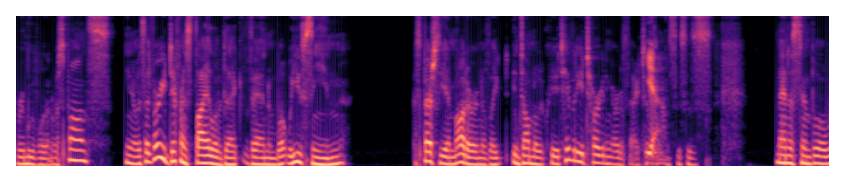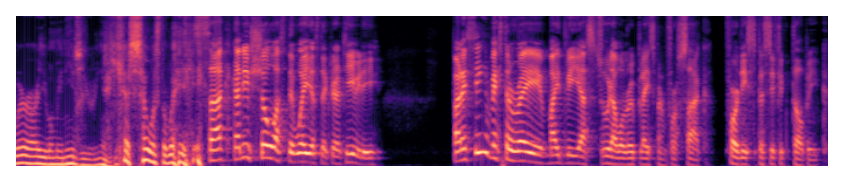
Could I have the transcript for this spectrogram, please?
removal and response. You know, it's a very different style of deck than what we've seen, especially in modern, of like Indomitable Creativity targeting artifact tokens. Yeah. This is Mana Simple, where are you when we need you? You know, you gotta show us the way. Zach, can you show us the way of the creativity? But I think Mr. Ray might be a suitable replacement for Zach for this specific topic.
